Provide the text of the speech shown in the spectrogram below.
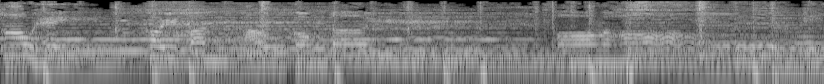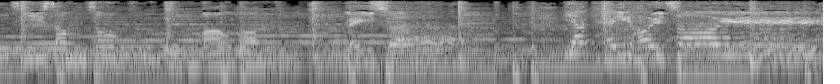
抛弃区分求共对，放开彼此心中矛盾。理想，一起去追。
